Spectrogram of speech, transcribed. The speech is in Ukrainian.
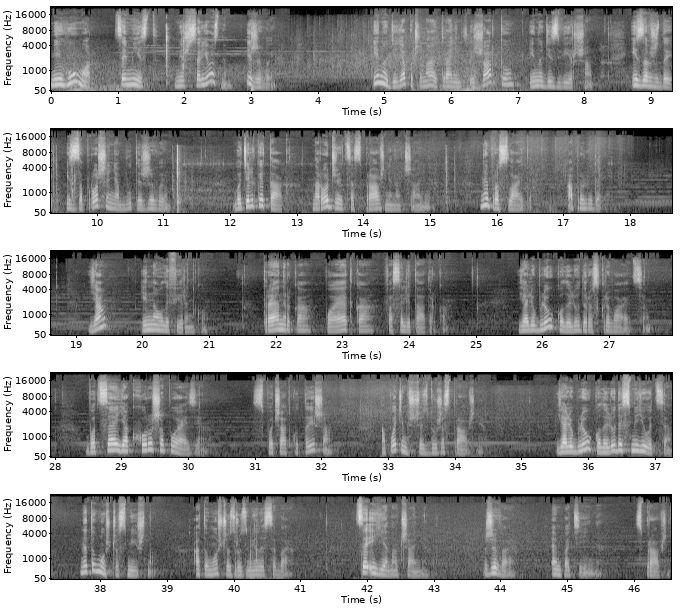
Мій гумор це міст між серйозним і живим. Іноді я починаю тренінг із жарту, іноді з вірша. І завжди із запрошення бути живим. Бо тільки так народжується справжнє навчання. Не про слайди, а про людей. Я Інна Олефіренко, тренерка, поетка, фасилітаторка. Я люблю, коли люди розкриваються, бо це як хороша поезія. Спочатку тиша, а потім щось дуже справжнє. Я люблю, коли люди сміються не тому, що смішно, а тому, що зрозуміли себе. Це і є навчання живе, емпатійне, справжнє.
